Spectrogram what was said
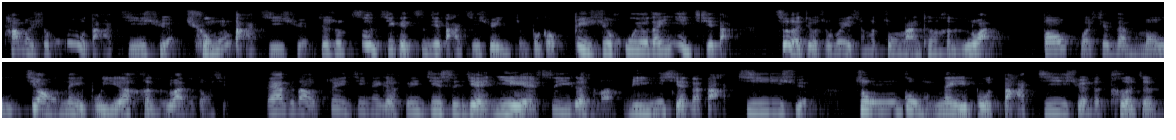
他们是互打鸡血，穷打鸡血，就是说自己给自己打鸡血已经不够，必须忽悠在一起打。这就是为什么中南坑很乱，包括现在某教内部也很乱的东西。大家知道最近那个飞机事件也是一个什么明显的打鸡血，中共内部打鸡血的特征。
